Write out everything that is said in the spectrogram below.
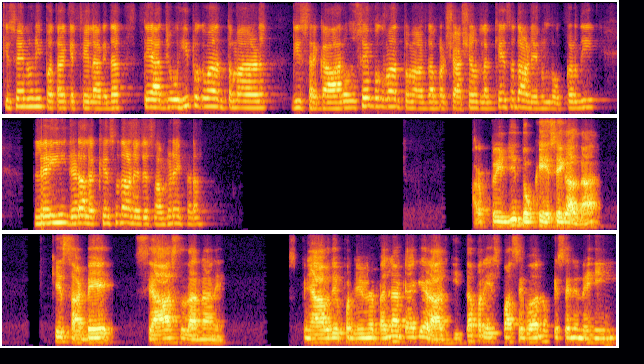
ਕਿਸੇ ਨੂੰ ਨਹੀਂ ਪਤਾ ਕਿੱਥੇ ਲੱਗਦਾ। ਤੇ ਅੱਜ ਉਹੀ ਭਗਵੰਤ ਮਾਨ ਦੀ ਸਰਕਾਰ ਉਸੇ ਭਗਵੰਤ ਮਾਨ ਦਾ ਪ੍ਰਸ਼ਾਸਨ ਲੱਖੇ ਸਿਧਾਣੇ ਨੂੰ ਰੋਕਣ ਦੀ ਲਈ ਜਿਹੜਾ ਲੱਖੇ ਸਿਧਾਣੇ ਦੇ ਸਾਹਮਣੇ ਖੜਾ। ਹਰਪ੍ਰੀਤ ਜੀ, ਦੁੱਖ ਇਸੇ ਗੱਲ ਦਾ ਕਿ ਸਾਡੇ ਸਿਆਸਤਦਾਨਾਂ ਨੇ ਪੰਜਾਬ ਦੇ ਉੱਪਰ ਜਿਵੇਂ ਮੈਂ ਪਹਿਲਾਂ ਕਹਿ ਕੇ ਰਾਜ ਕੀਤਾ, ਪਰ ਇਸ ਪਾਸੇ ਵੱਲ ਨੂੰ ਕਿਸੇ ਨੇ ਨਹੀਂ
